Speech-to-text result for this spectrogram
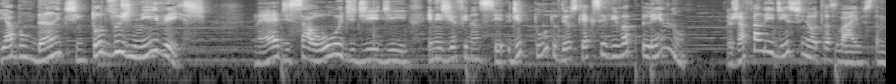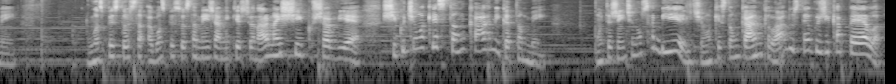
e abundante em todos os níveis né? De saúde, de, de energia financeira, de tudo. Deus quer que você viva pleno. Eu já falei disso em outras lives também. Algumas pessoas, algumas pessoas também já me questionaram, mas Chico Xavier. Chico tinha uma questão kármica também. Muita gente não sabia, ele tinha uma questão kármica lá dos tempos de capela.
